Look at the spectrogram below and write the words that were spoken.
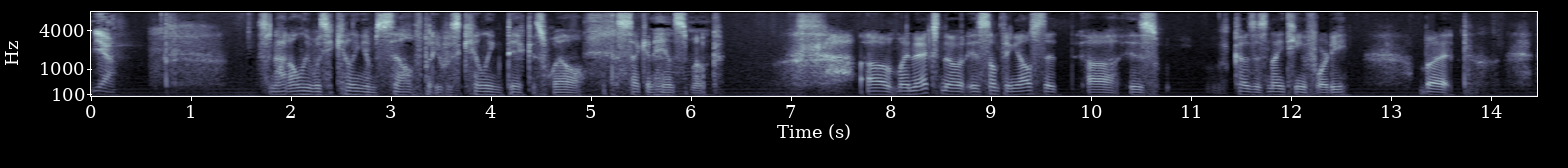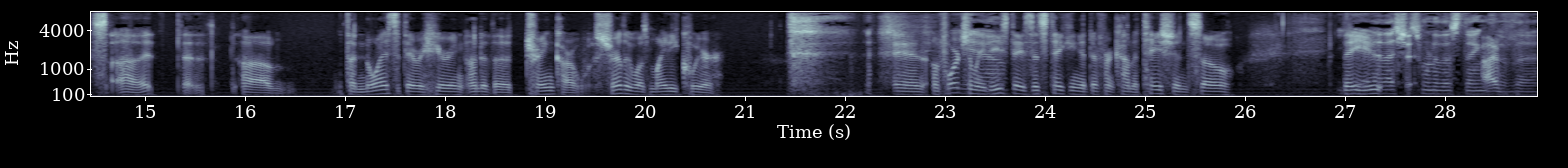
Yeah, So not only was he killing himself, but he was killing Dick as well with the secondhand smoke. Uh, my next note is something else that uh, is because it's 1940, but uh, it, uh, um, the noise that they were hearing under the train car surely was mighty queer. and unfortunately, Yeah. these days it's taking a different connotation. So they yeah, use, that's just one of those things I've- of the.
